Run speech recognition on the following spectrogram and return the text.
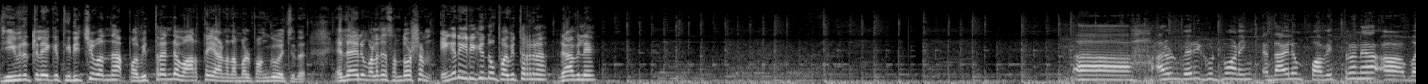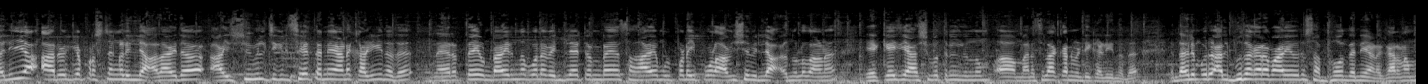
ജീവിതത്തിലേക്ക് തിരിച്ചു വന്ന പവിത്രന്റെ വാർത്തയാണ് നമ്മൾ പങ്കുവെച്ചത്. എന്തായാലും വളരെ സന്തോഷം. എങ്ങനെ ഇരിക്കുന്നു പവിത്രന് രാവിലെ? അരുൺ വെരി ഗുഡ് മോർണിംഗ് എന്തായാലും പവിത്രന് വലിയ ആരോഗ്യ പ്രശ്നങ്ങളില്ല. അതായത് ഐ സിയുവിൽ ചികിത്സയിൽ തന്നെയാണ് കഴിയുന്നത്. നേരത്തെ ഉണ്ടായിരുന്ന പോലെ വെന്റിലേറ്ററിന്റെ സഹായം ഉൾപ്പെടെ ഇപ്പോൾ ആവശ്യമില്ല എന്നുള്ളതാണ് എ കെ ജി ആശുപത്രിയിൽ നിന്നും മനസ്സിലാക്കാൻ വേണ്ടി കഴിയുന്നത്. എന്തായാലും ഒരു അത്ഭുതകരമായ ഒരു സംഭവം തന്നെയാണ്. കാരണം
